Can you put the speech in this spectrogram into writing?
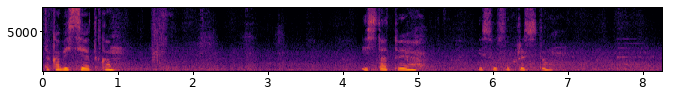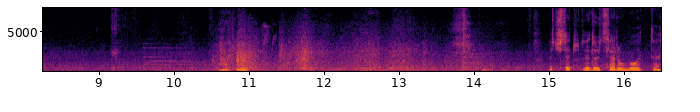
Така бесідка. І статуя Ісусу Христу. Гарно. Бачите, тут ведуться роботи.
